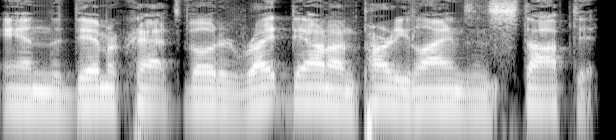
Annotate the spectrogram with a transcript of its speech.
and the Democrats voted right down on party lines and stopped it.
